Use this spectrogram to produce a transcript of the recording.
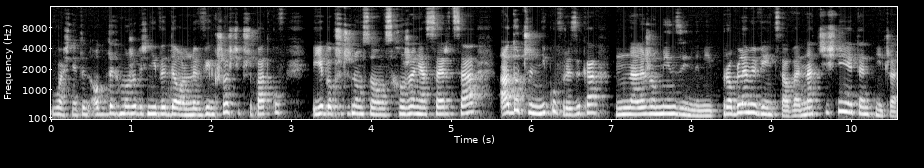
właśnie ten oddech może być niewydolny. W większości przypadków jego przyczyną są schorzenia serca, a do czynników ryzyka należą m.in. problemy wieńcowe, nadciśnienie tętnicze,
